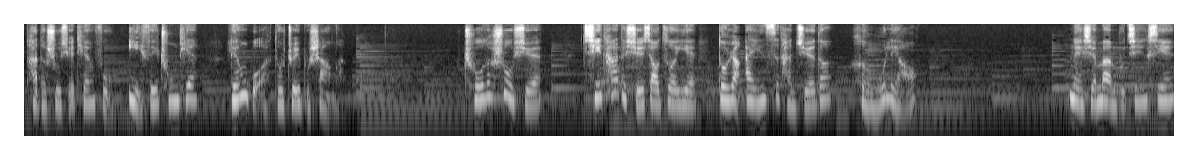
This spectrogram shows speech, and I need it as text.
他的数学天赋一飞冲天，连我都追不上了。除了数学，其他的学校作业都让爱因斯坦觉得很无聊。那些漫不经心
